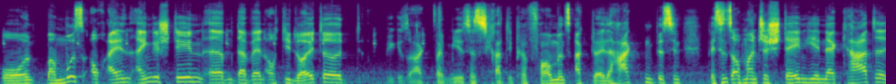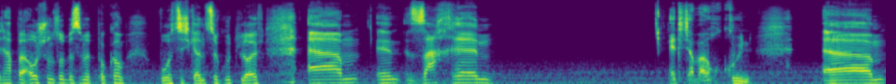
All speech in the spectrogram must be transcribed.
Und man muss auch ein, eingestehen, ähm, da werden auch die Leute, wie gesagt, bei mir ist jetzt gerade die Performance aktuell hakt ein bisschen. Vielleicht sind auch manche Stellen hier in der Karte, ich habe auch schon so ein bisschen mitbekommen, wo es nicht ganz so gut läuft. Ähm, in Sachen. Hätte ich aber auch grün. Ähm,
